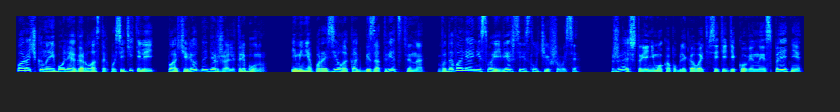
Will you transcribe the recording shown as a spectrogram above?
Парочка наиболее горластых посетителей поочередно держали трибуну. И меня поразило, как безответственно выдавали они свои версии случившегося. Жаль, что я не мог опубликовать все те диковинные сплетни,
